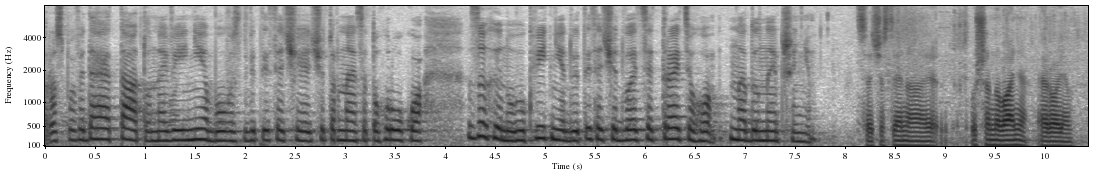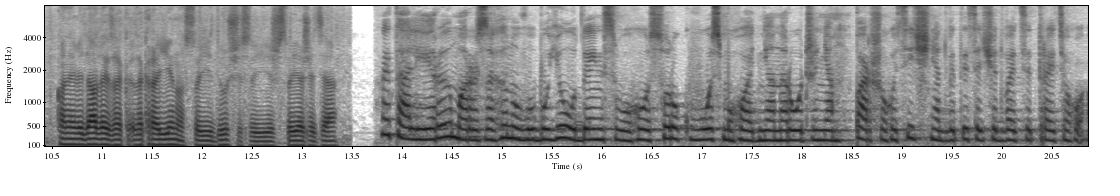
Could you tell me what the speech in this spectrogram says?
розповідає, тато на війні був з 2014 року. Загинув у квітні 2023-го на Донеччині. Це частина ушанування героям. Вони віддали за, країну свої душі, своє життя. Віталій Римар загинув у бою у день свого 48-го дня народження, 1 січня 2023-го.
